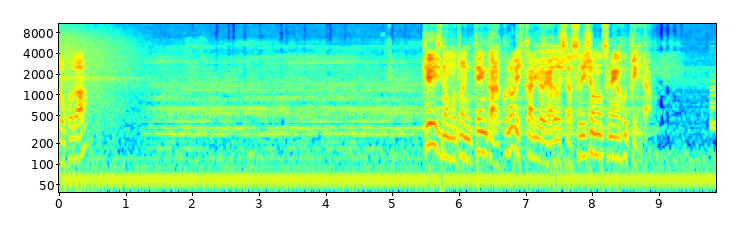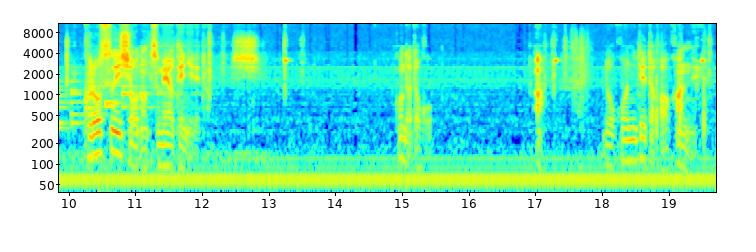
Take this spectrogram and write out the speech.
どこだ？刑事のもとに天から黒い光を宿した水晶の爪が降ってきた。黒水晶の爪を手に入れた。今度はどこ？あどこに出たかわかんねえ。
